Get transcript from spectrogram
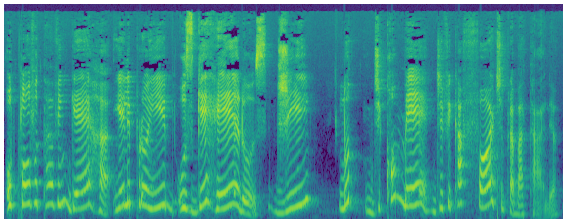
O povo estava em guerra e ele proíbe os guerreiros de, de comer, de ficar forte para a batalha.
